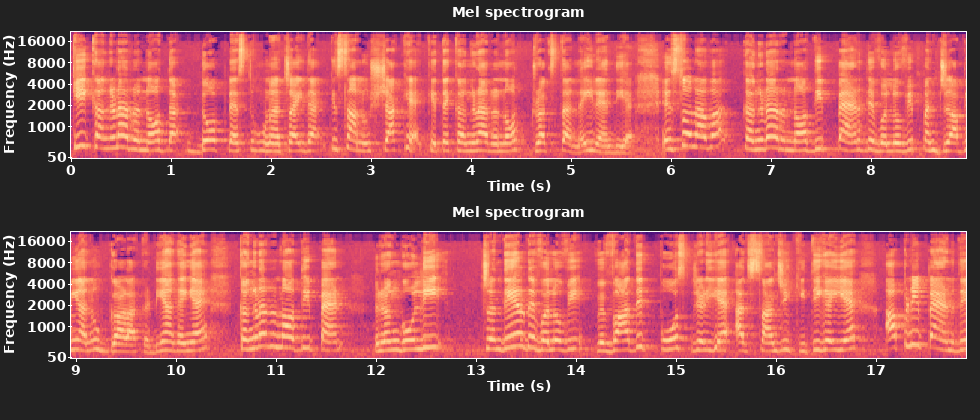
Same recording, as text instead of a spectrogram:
ਕਿ ਕੰਗਣਾ ਰਣੌਤ ਦਾ ਡੋਪ ਟੈਸਟ ਹੋਣਾ ਚਾਹੀਦਾ ਹੈ। ਕਿ ਸਾਨੂੰ ਸ਼ੱਕ ਹੈ ਕਿਤੇ ਕੰਗਣਾ ਰਣੌਤ ਡਰੱਗਸ ਤਾਂ ਨਹੀਂ ਲੈਂਦੀ ਹੈ। ਇਸ ਤੋਂ ਇਲਾਵਾ ਕੰਗਣਾ ਰਣੌਤ ਦੀ ਭੈਣ ਦੇ ਵੱਲੋਂ ਵੀ ਪੰਜਾਬੀਆਂ ਨੂੰ ਗਾਲਾਂ ਕੱਢੀਆਂ ਗਈਆਂ ਹੈ। ਕੰਗਣਾ ਰਣੌਤ ਦੀ ਭੈਣ ਰੰਗੋਲੀ ਚੰਦੇਲ ਦੇ ਵੱਲੋਂ ਵੀ ਵਿਵਾਦਿਤ ਪੋਸਟ ਜਿਹੜੀ ਹੈ ਅੱਜ ਸਾਂਝੀ ਕੀਤੀ ਗਈ ਹੈ। ਆਪਣੀ ਭੈਣ ਦੇ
